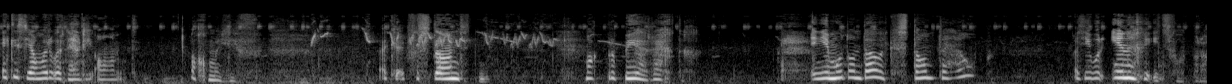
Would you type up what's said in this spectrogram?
Ek is jammer oor nou die aand. Ag my lief. Ek ek verstaan dit nie. Maar ek probeer regtig. En jy moet onthou ek staan te help. As jy oor enige iets wil praat.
